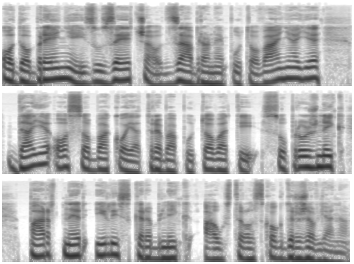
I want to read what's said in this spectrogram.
odobrenje izuzeća od zabrane putovanja je da je osoba koja treba putovati supružnik, partner ili skrbnik australskog državljana.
